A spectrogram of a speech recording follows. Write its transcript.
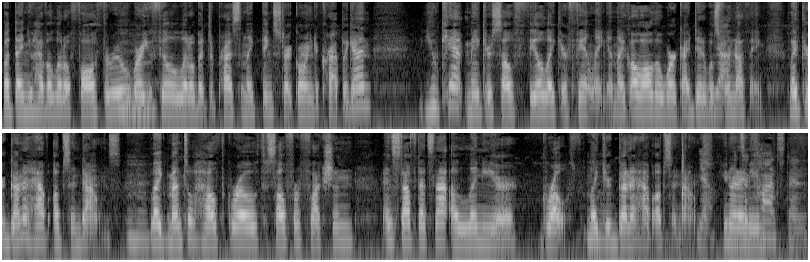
but then you have a little fall through where you feel a little bit depressed and like things start going to crap again, you can't make yourself feel like you're failing and like oh all the work I did was Yeah. for nothing. Like you're going to have ups and downs. Mhm. Like mental health growth, self-reflection and stuff that's not a linear growth. Like Mhm. you're going to have ups and downs. Yeah. You know it's what I mean? It's a constant.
